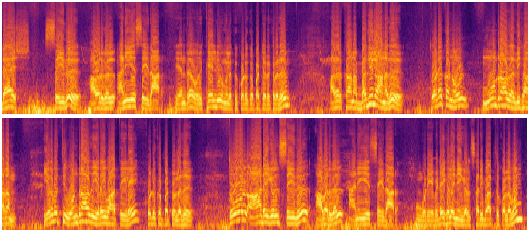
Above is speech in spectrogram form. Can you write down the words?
டேஷ் செய்து அவர்கள் அணிய செய்தார் என்ற ஒரு கேள்வி உங்களுக்கு கொடுக்கப்பட்டிருக்கிறது. அதற்கான பதிலானது தொடக்க நூல் மூன்றாவது அதிகாரம் இருபத்தி ஒன்றாவது இறைவார்த்தையிலே கொடுக்கப்பட்டுள்ளது. தோல் ஆடைகள் செய்து அவர்கள் அணிய செய்தார். உங்களுடைய விடைகளை நீங்கள் சரிபார்த்து கொள்ளவும்.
